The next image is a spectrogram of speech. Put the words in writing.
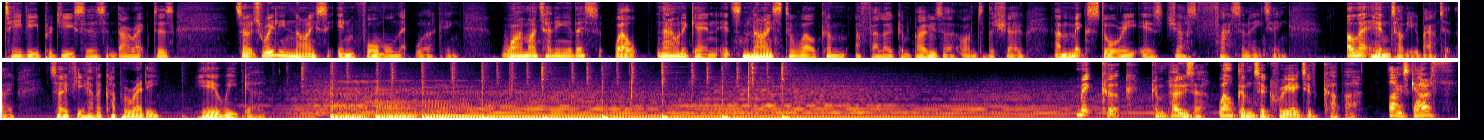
TV producers and directors. So it's really nice informal networking. Why am I telling you this? Well, now and again, it's nice to welcome a fellow composer onto the show, and Mick's story is just fascinating. I'll let him tell you about it though. So if you have a cuppa ready, here we go. Mick Cooke, composer, welcome to Creative Cuppa. Thanks, Gareth.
